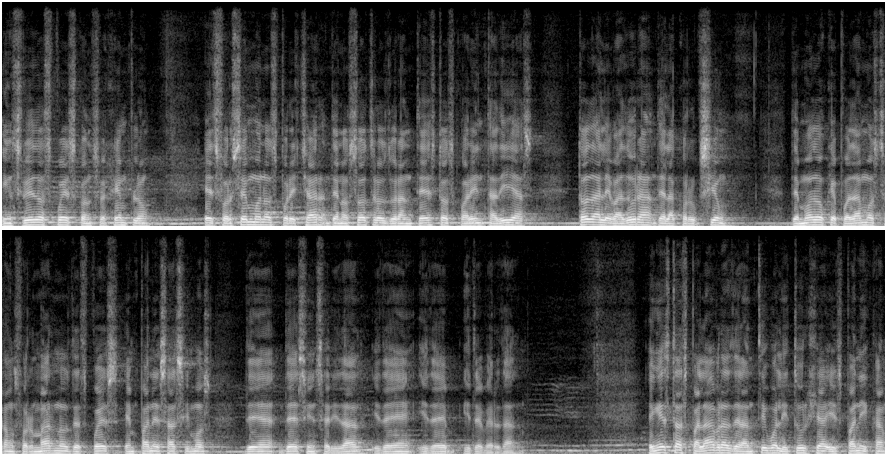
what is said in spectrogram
Instruidos pues con su ejemplo, esforcémonos por echar de nosotros durante estos cuarenta días toda levadura de la corrupción, de modo que podamos transformarnos después en panes ácimos de, sinceridad y de, y de verdad. En estas palabras de la antigua liturgia hispánica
